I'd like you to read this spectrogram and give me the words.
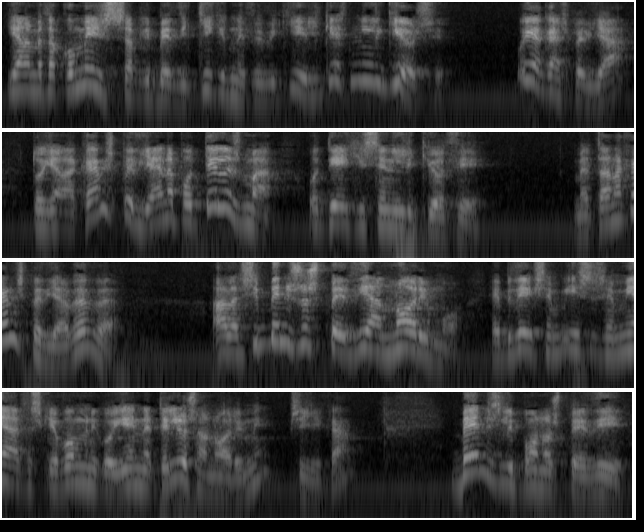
για να μετακομίσει από την παιδική και την εφηβική ηλικία στην ηλικίωση. Όχι για να κάνεις παιδιά. Το για να κάνεις παιδιά είναι αποτέλεσμα ότι έχεις ενηλικιωθεί. Μετά να κάνεις παιδιά, βέβαια. Αλλά εσύ μπαίνεις ως παιδί ανώριμο, επειδή είσαι σε μια θρησκευόμενη οικογένεια τελείως ανώριμη, ψυχικά. Μπαίνεις λοιπόν ως παιδί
